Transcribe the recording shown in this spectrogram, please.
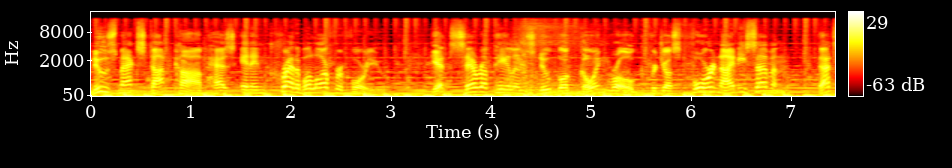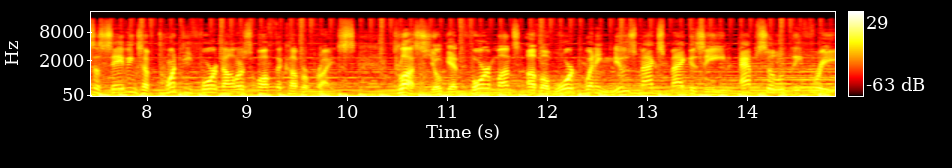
Newsmax.com has an incredible offer for you. Get Sarah Palin's new book, Going Rogue, for just $4.97. That's a savings of $24 off the cover price. Plus, you'll get four months of award winning Newsmax magazine absolutely free.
